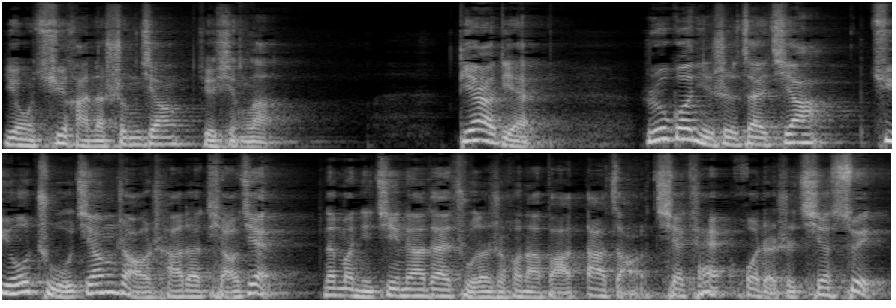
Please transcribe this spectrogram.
用驱寒的生姜就行了。第二点，如果你是在家具有煮姜枣茶的条件，那么你尽量在煮的时候呢，把大枣切开或者是切碎，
